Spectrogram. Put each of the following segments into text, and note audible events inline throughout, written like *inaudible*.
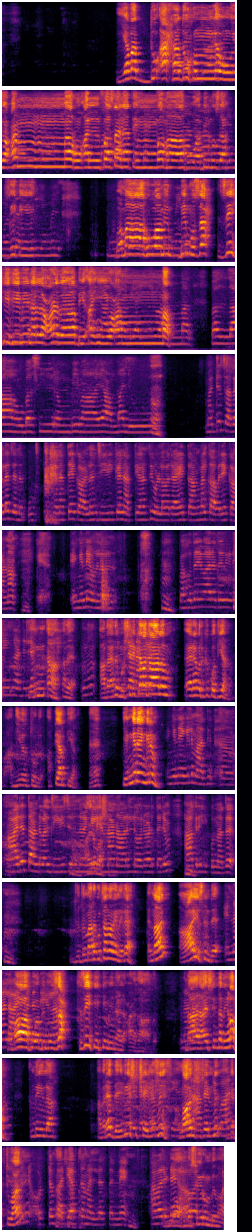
يود أحدهم لو يعمر ألف سنة وما هو بمزحزحه وما هو بمزحزحه من العذاب أن يعمر. والله بصير بما يعملون. ആ, മറ്റു സകല ജന ജനത്തെക്കാളും ജീവിക്കാൻ അത്യാർത്ഥിയുള്ളവരായി താങ്കൾക്ക് അവരെ കാണാം. എങ്ങനെയുള്ള. ബഹുദൈവാരതയുടെയും കാട്ടിലും എങ്- ആ അതെ. അതായത് മുസ്ലിക്കളെക്കാളും ഏറെ അവർക്ക് കൊതിയാണ് ജീവിതത്തോട് അത്യാർത്ഥിയാണ് ഏഹ് എങ്ങനെയെങ്കിലും എങ്ങനെയെങ്കിലും ആയിരത്താണ്ടുകൾ ജീവിച്ചിരുന്നുവെങ്കിൽ എന്നാണ് അവരിൽ ഓരോരുത്തരും ആഗ്രഹിക്കുന്നത്. ഉം. ജൂതന്മാരെ കുറിച്ചാണ് പറയുന്നത് അല്ലേ? എന്നാൽ ആയുസിന്റെ ആയുസിന്റെ നീളം എന്ത് ചെയ്യില്ല? അവരെ ദൈവിക ശിക്ഷയിൽ നിന്ന് അള്ളാഹു ശിക്ഷയിൽ നിന്ന് അകറ്റുവാൻ ഒട്ടും പര്യാപ്തമല്ല തന്നെ. അവരുടെ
